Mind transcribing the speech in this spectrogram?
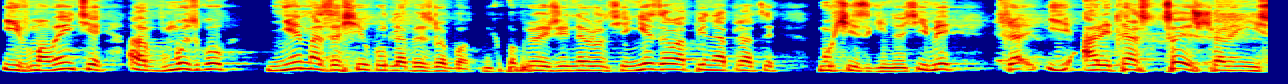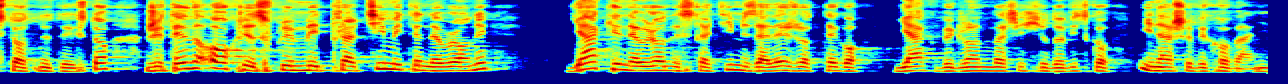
i w momencie, a w mózgu nie ma zasiłku dla bezrobotnych. Po prostu, jeżeli neuron się nie załapie na pracę, musi zginąć. I my, i, ale teraz, co jest szalenie istotne, to jest to, że ten okres, w którym my tracimy te neurony, jakie neurony stracimy, zależy od tego, jak wygląda nasze środowisko i nasze wychowanie.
